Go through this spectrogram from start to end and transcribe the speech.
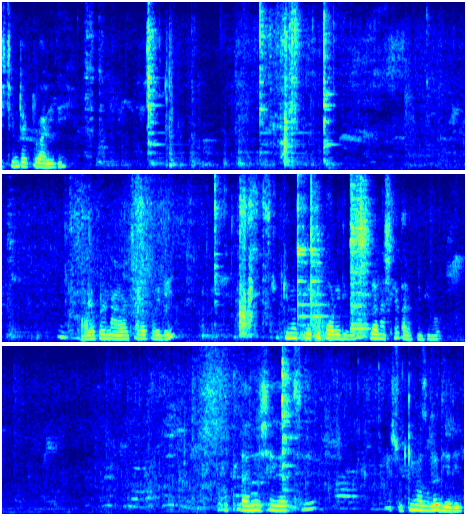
স্টিমটা একটু বাড়িয়ে দিই। ভালো করে নাড়াচাড়া করে দিই। শুকনো মাছগুলো একটু পরে দিব আসলে তারপরে দিব। উতলান এসে গেছে। শুটকি মাছগুলো দিয়ে দিই।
